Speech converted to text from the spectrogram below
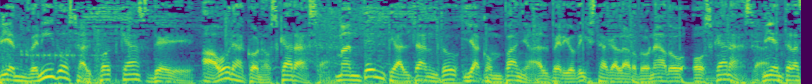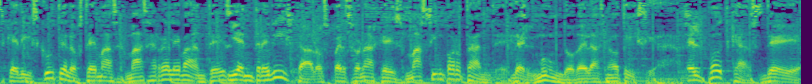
Bienvenidos al podcast de Ahora con Oscar Aza. Mantente al tanto y acompaña al periodista galardonado Oscar Aza mientras que discute los temas más relevantes y entrevista a los personajes más importantes del mundo de las noticias. El podcast de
